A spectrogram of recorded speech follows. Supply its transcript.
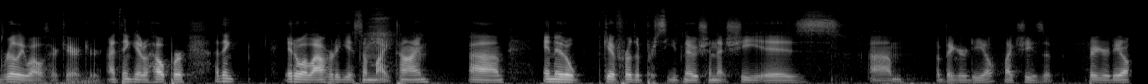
really well with her character. I think it'll help her. I think it'll allow her to get some mic time, um, and it'll give her the perceived notion that she is um, a bigger deal, like she's a bigger deal,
